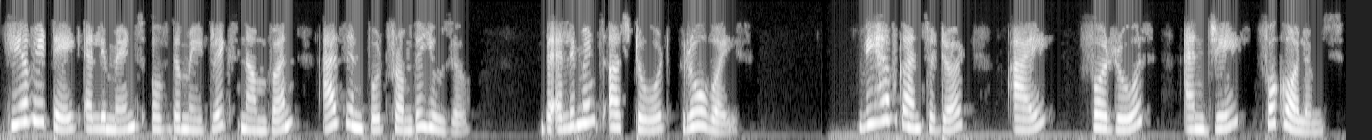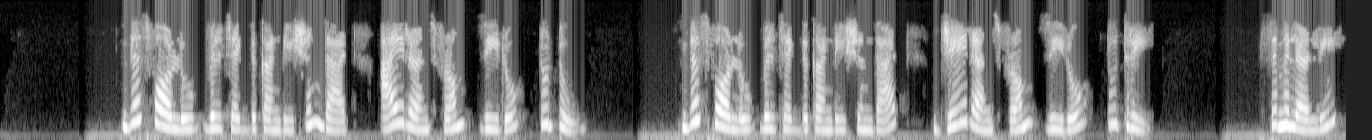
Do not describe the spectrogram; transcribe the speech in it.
Here we take elements of the matrix num1 as input from the user. The elements are stored row-wise. We have considered i for rows and j for columns. This for loop will check the condition that i runs from 0 to 2. This for loop will check the condition that j runs from 0 to 3. Similarly,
